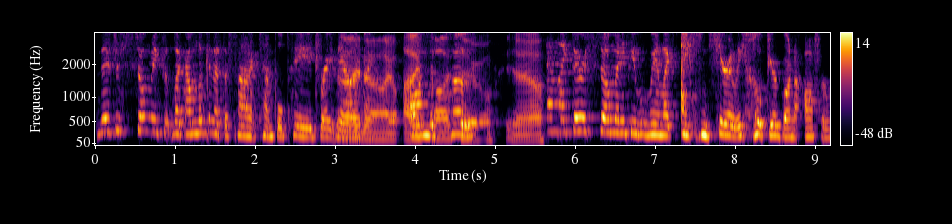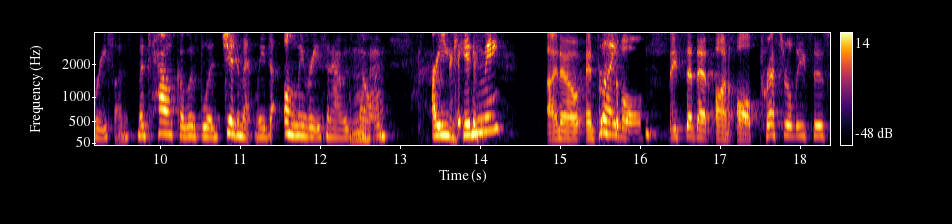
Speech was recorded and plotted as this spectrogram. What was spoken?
there are just so many. people. Like I'm looking at the Sonic Temple page right now. I know. like, I, I on the saw it post. too. Yeah. And like there are so many people being like, I sincerely hope you're going to offer refunds. Metallica was legitimately the only reason I was Mhm. going. Are you kidding me? I know. And first Like- of all, they said that on all press releases.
